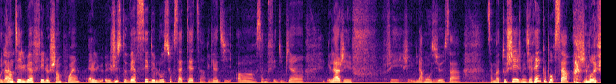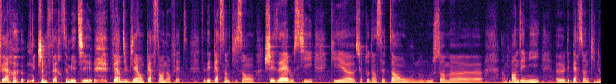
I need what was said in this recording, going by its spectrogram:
Et quand elle lui a fait le shampoing, elle juste versé de l'eau sur sa tête. Il a dit Oh, ça me fait du bien. Et là, j'ai. J'ai eu larmes aux yeux, ça ça m'a touchée. Je me dis rien que pour ça, j'aimerais faire, j'aime faire ce métier, faire du bien aux personnes en fait. C'est des personnes qui sont chez elles aussi, qui euh, surtout dans ce temps où nous, nous sommes euh, en pandémie, euh, les personnes qui ne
